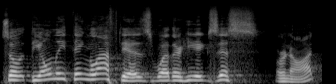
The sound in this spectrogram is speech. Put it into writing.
So the only thing left is whether he exists or not.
